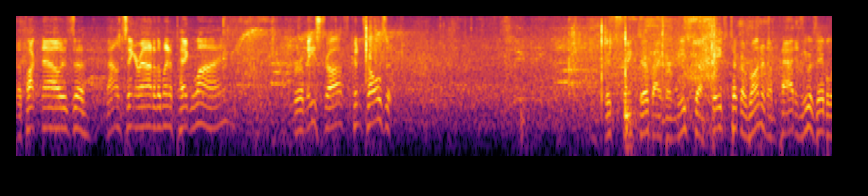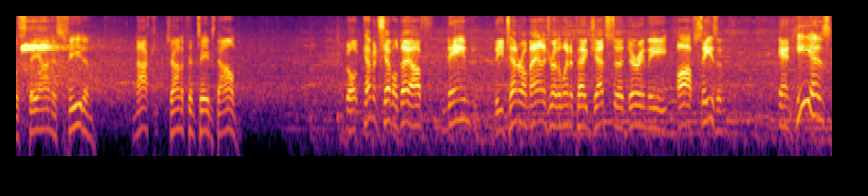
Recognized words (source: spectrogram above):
The puck now is uh, bouncing around to the Winnipeg line. Burmistrov controls it. Good strength there by Burmistrov. Toews took a run at him, Pat, and he was able to stay on his feet and knock Jonathan Toews down. Well, Kevin Cheveldayoff named the general manager of the Winnipeg Jets uh, during the offseason. And he has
